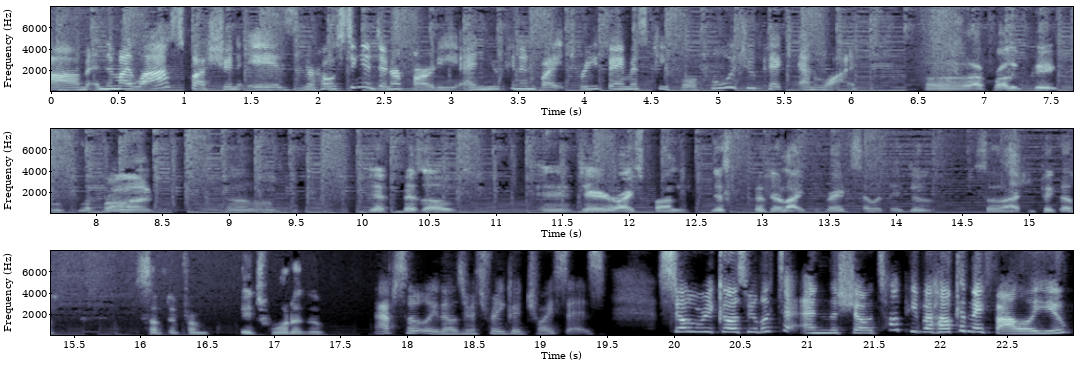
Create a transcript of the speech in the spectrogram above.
Um, and then my last question is: You're hosting a dinner party, and you can invite three famous people. Who would you pick and why? Uh, I probably pick LeBron, um, Jeff Bezos, and Jerry Rice. Probably just because they're like the greatest at what they do, so I can pick up something from each one of them. Absolutely. Those are three good choices. So, Rico, as we look to end the show, tell people how can they follow you?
